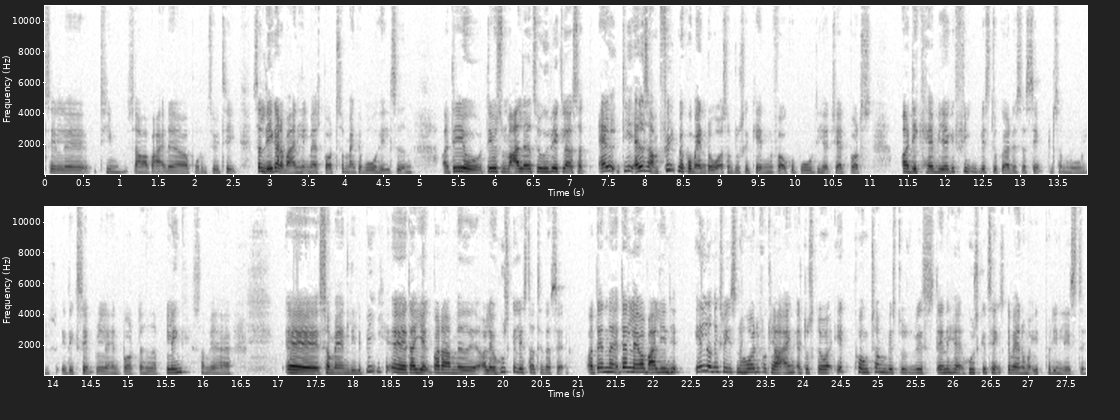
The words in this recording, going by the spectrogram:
til øh, teamsamarbejde og produktivitet, så ligger der bare en hel masse bots, som man kan bruge hele tiden. Og det er jo, det er jo sådan meget lavet til udviklere, så al, de er alle sammen fyldt med kommandoer, som du skal kende for at kunne bruge de her chatbots. Og det kan virke fint, hvis du gør det så simpelt som muligt. Et eksempel er en bot, der hedder Blink, som jeg øh, som er en lille bi, øh, der hjælper dig med at lave huskelister til dig selv. Og den, øh, den laver bare lige en, indledningsvis en hurtig forklaring, at du skriver et punktum, hvis, du, hvis denne her husketing skal være nummer et på din liste,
